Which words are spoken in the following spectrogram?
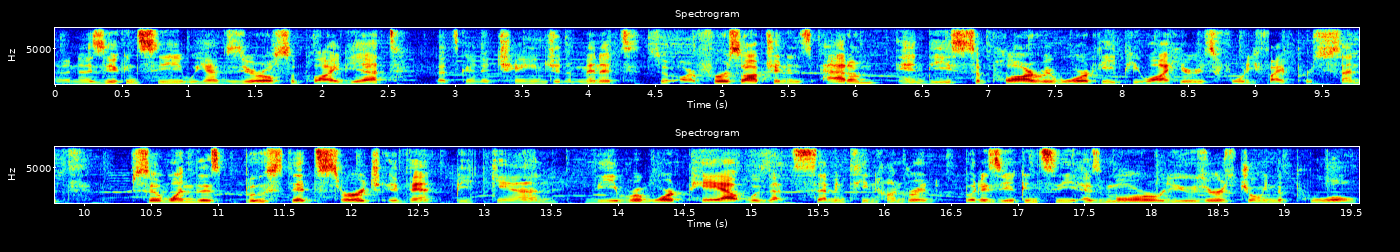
And as you can see, we have zero supplied yet. That's to change in a minute. So our first option is Atom and the supply reward APY here is 45%. So when this boosted surge event began, the reward payout was at 1700 but as you can see as more users join the pool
